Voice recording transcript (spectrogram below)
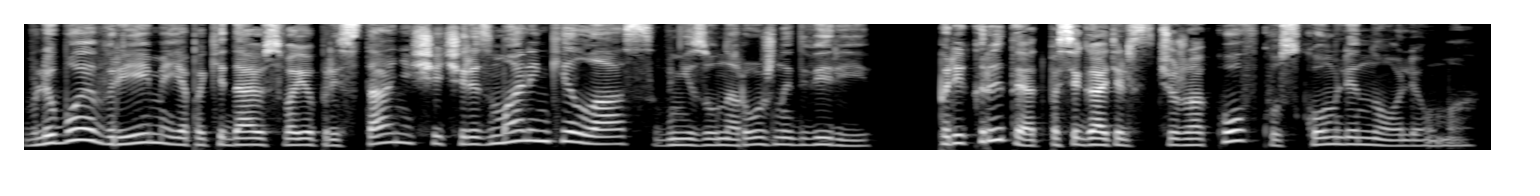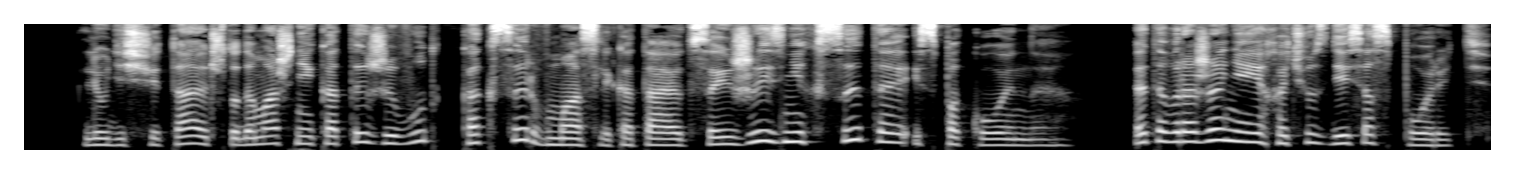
В любое время я покидаю свое пристанище через маленький лаз внизу наружной двери – прикрытый от посягательств чужаков куском линолеума. Люди считают, что домашние коты живут, как сыр в масле катаются, и жизнь их сытая и спокойная. Это выражение я хочу здесь оспорить.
